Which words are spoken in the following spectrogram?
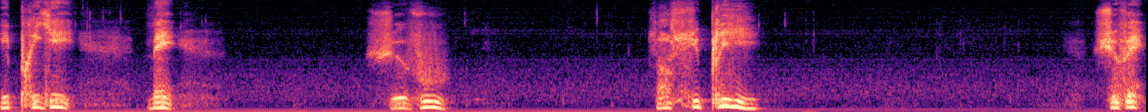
et priez. Mais je vous J'en supplie. Je vais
